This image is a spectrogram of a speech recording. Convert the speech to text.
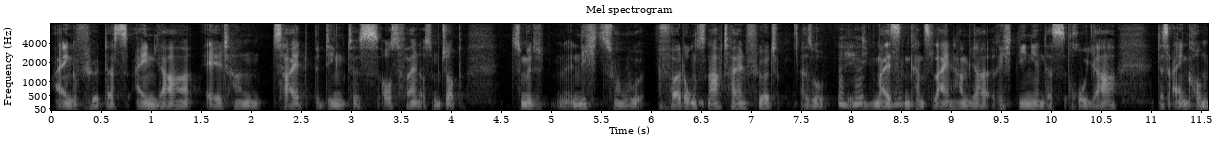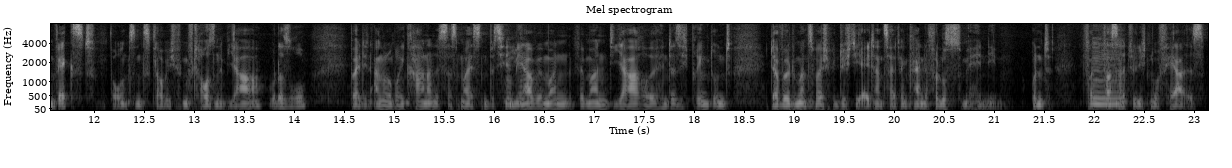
eingeführt, dass ein Jahr Elternzeitbedingtes Ausfallen aus dem Job zumindest nicht zu Beförderungsnachteilen führt. Also mhm, die meisten mhm. Kanzleien haben ja Richtlinien, dass pro Jahr das Einkommen wächst. Bei uns sind es, glaube ich, 5000 im Jahr oder so. Bei den Angloamerikanern ist das meist ein bisschen mhm. mehr, wenn man, wenn man die Jahre hinter sich bringt. Und da würde man zum Beispiel durch die Elternzeit dann keine Verluste mehr hinnehmen. Und was mhm. natürlich nur fair ist.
